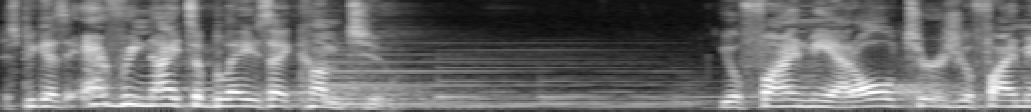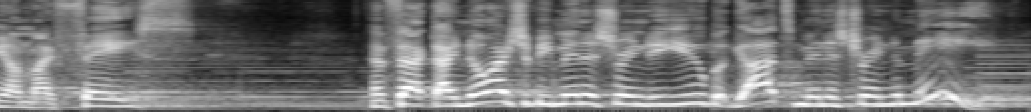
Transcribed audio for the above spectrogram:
It's because every Nights Ablaze I come to, you'll find me at altars, you'll find me on my face. In fact, I know I should be ministering to you, but God's ministering to me.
